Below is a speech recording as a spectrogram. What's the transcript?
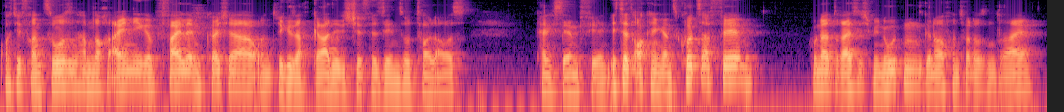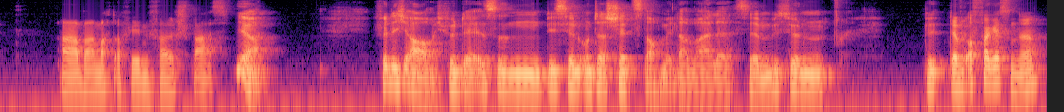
auch die Franzosen haben noch einige Pfeile im Köcher und wie gesagt, gerade die Schiffe sehen so toll aus. Kann ich sehr empfehlen. Ist jetzt auch kein ganz kurzer Film, 130 Minuten, genau von 2003. Aber macht auf jeden Fall Spaß. Ja. Finde ich auch. Ich finde, er ist ein bisschen unterschätzt auch mittlerweile. Ist ja ein bisschen. Der wird oft vergessen, ne?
